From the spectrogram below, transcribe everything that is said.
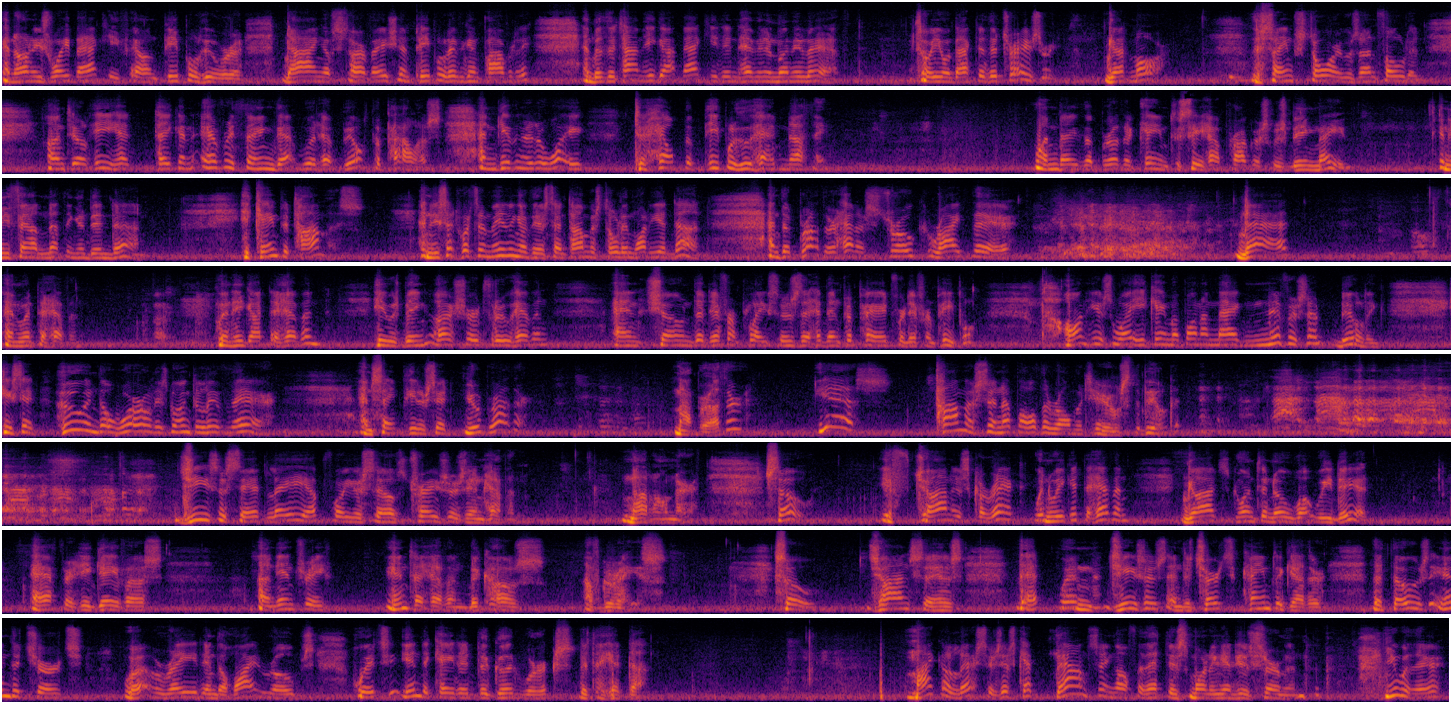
and on his way back, he found people who were dying of starvation, people living in poverty. And by the time he got back, he didn't have any money left. So he went back to the treasury, got more. The same story was unfolded until he had taken everything that would have built the palace and given it away to help the people who had nothing. One day the brother came to see how progress was being made, and he found nothing had been done. He came to Thomas and he said, What's the meaning of this? And Thomas told him what he had done. And the brother had a stroke right there, died, and went to heaven. When he got to heaven, he was being ushered through heaven and shown the different places that had been prepared for different people. On his way, he came upon a magnificent building. He said, Who in the world is going to live there? And St. Peter said, Your brother. My brother? Yes. Thomas sent up all the raw materials to build it. Jesus said, Lay up for yourselves treasures in heaven, not on earth. So, if John is correct, when we get to heaven, God's going to know what we did after he gave us an entry into heaven because of grace. So, John says that when Jesus and the church came together, that those in the church were arrayed in the white robes, which indicated the good works that they had done. Michael Lester just kept bouncing off of that this morning in his sermon. you were there.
